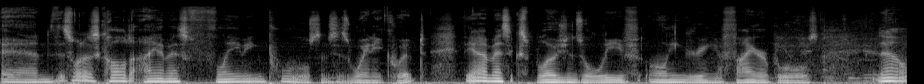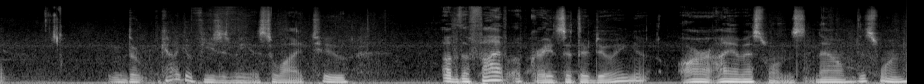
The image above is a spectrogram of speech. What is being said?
And this one is called IMS Flaming Pools. since it's when equipped. The IMS explosions will leave lingering fire pools. Now, the kind of confuses me as to why two of the five upgrades that they're doing are IMS ones. Now, this one,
